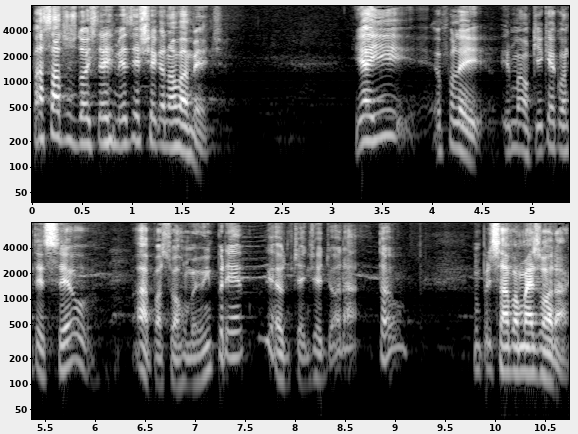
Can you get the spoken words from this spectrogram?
Passados uns dois, três meses, ele chega novamente. E aí eu falei, irmão, o que, que aconteceu? Ah, pastor, arrumei um emprego, e eu não tinha jeito de orar, então não precisava mais orar.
